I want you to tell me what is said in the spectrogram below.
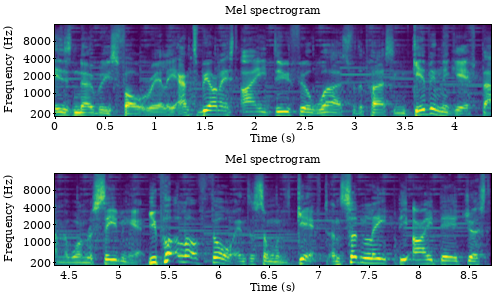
is nobody's fault really, and to be honest I do feel worse for the person giving the gift than the one receiving it. You put a lot of thought into someone's gift and suddenly the idea just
